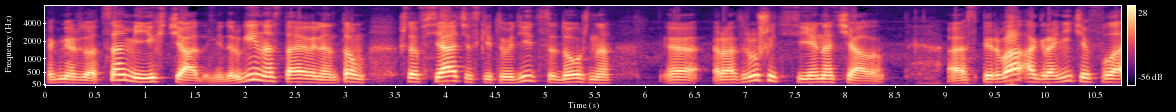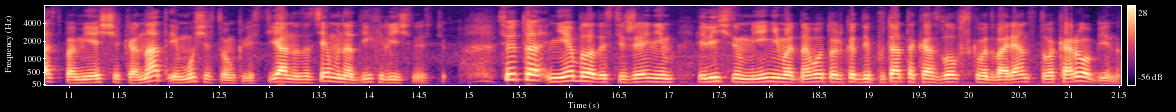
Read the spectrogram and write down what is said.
как между отцами и их чадами. Другие настаивали на том, что всячески трудиться должно э, разрушить сие начало. Э, сперва ограничив власть помещика над имуществом крестьян, а затем и над их личностью. Все это не было достижением и личным мнением одного только депутата Козловского дворянства Коробьина.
